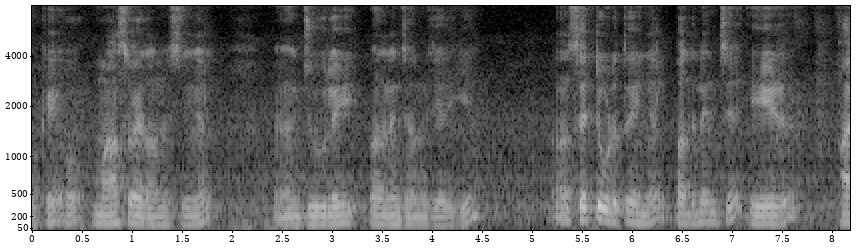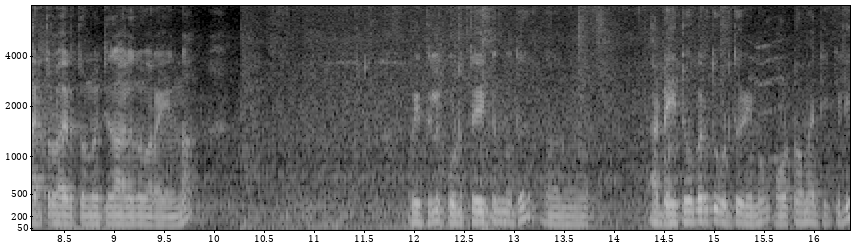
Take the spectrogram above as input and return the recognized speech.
ഓക്കെ മാസം ഏതാണെന്ന് വെച്ച് കഴിഞ്ഞാൽ ജൂലൈ പതിനഞ്ചാണെന്ന് വിചാരിക്കുക. സെറ്റ് കൊടുത്തു കഴിഞ്ഞാൽ പതിനഞ്ച് ഏഴ് ആയിരത്തി തൊള്ളായിരത്തി തൊണ്ണൂറ്റി നാല് എന്ന് പറയുന്ന അപ്പോൾ ഇതിൽ കൊടുത്തേക്കുന്നത് ആ, ഡേറ്റ് ഓഫ് ബർത്ത് കൊടുത്തു കഴിയുമ്പോൾ ഓട്ടോമാറ്റിക്കലി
